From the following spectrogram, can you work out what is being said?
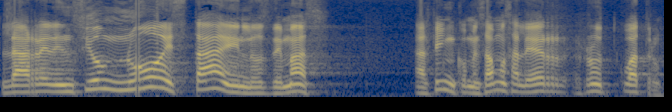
La redención no está en los demás. Al fin, comenzamos a leer Ruth 4.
